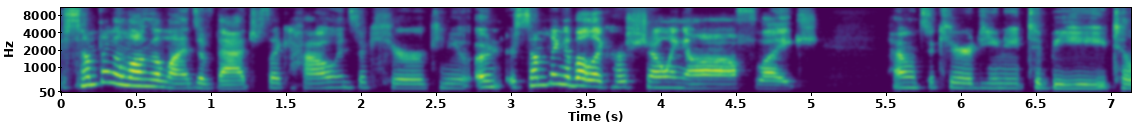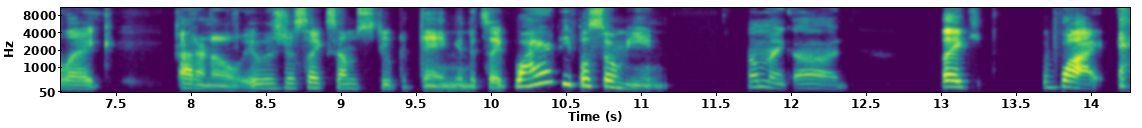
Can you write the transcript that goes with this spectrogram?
something along the lines of that just like how insecure can you or something about like her showing off like how insecure do you need to be to like i don't know it was just like some stupid thing and it's like why are people so mean? Oh my god like why?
